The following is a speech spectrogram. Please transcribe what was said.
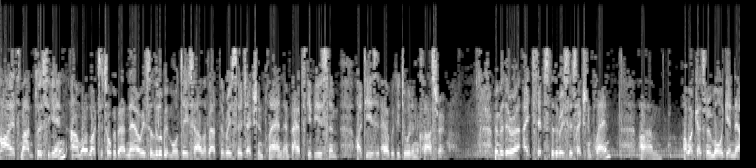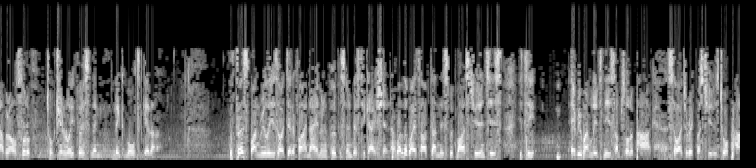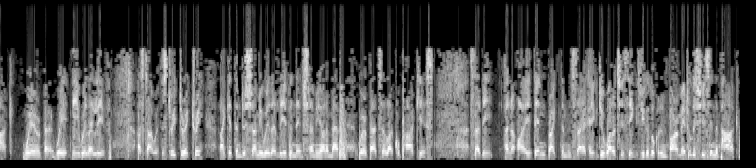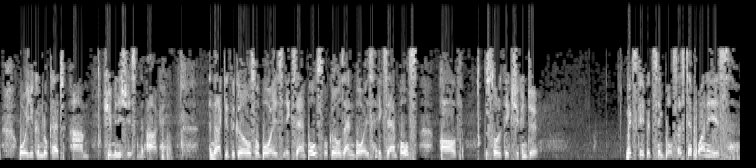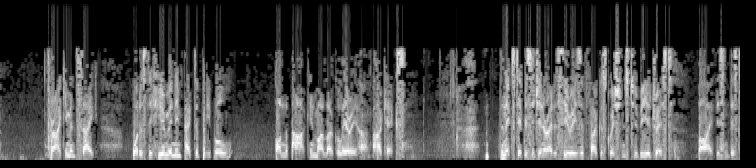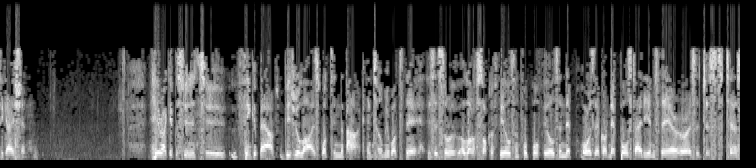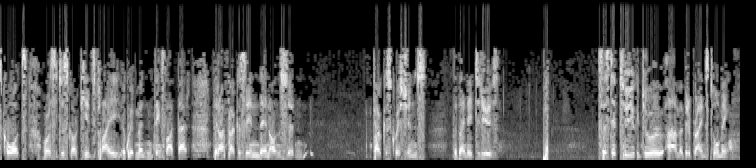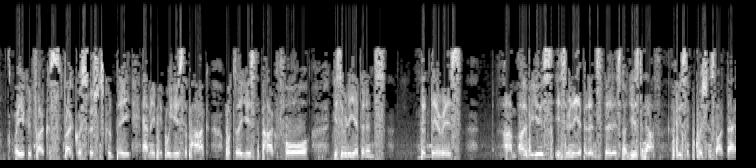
Hi, it's Martin Pluce again. Um, what I'd like to talk about now is a little bit more detail about the research action plan and perhaps give you some ideas of how we could do it in the classroom. Remember, there are eight steps for the research action plan. Um, I won't go through them all again now, but I'll sort of talk generally first and then link them all together. The first one really is identify a name and a purpose of investigation. One of the ways I've done this with my students is, is to everyone lives near some sort of park, so I direct my students to a park where, where near where they live. I start with the street directory. I get them to show me where they live, and then show me on a map whereabouts their local park is. So the and I then break them and say, okay, you can do one or two things. You can look at environmental issues in the park, or you can look at um, human issues in the park. And then I give the girls or boys examples, or girls and boys examples of the sort of things you can do. Let's keep it simple. So step one is, for argument's sake, what is the human impact of people on the park in my local area, Park X? The next step is to generate a series of focus questions to be addressed by this investigation. Here I get the students to think about, visualise what's in the park and tell me what's there. Is it sort of a lot of soccer fields and football fields and net, or has it got netball stadiums there, or is it just tennis courts, or has it just got kids play equipment and things like that? Then I focus in then on certain focus questions that they need to use. So step two, you could do um, a bit of brainstorming, where you could focus. Focus questions could be how many people use the park, what do they use the park for, is there any evidence that there is um, overuse, is there any evidence that it's not used enough? A few simple questions like that.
